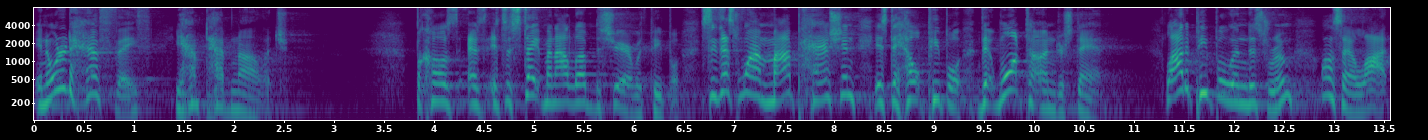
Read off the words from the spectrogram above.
In order to have faith, you have to have knowledge. Because as it's a statement I love to share with people. See, that's why my passion is to help people that want to understand. A lot of people in this room, I want to say a lot,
